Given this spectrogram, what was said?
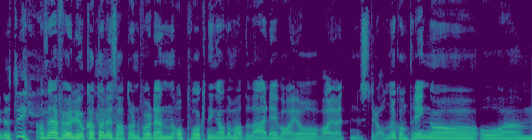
minutter. Altså Jeg føler jo katalysatoren for den oppvåkninga de hadde der, det var jo, var jo et strålende kontring. og, og um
